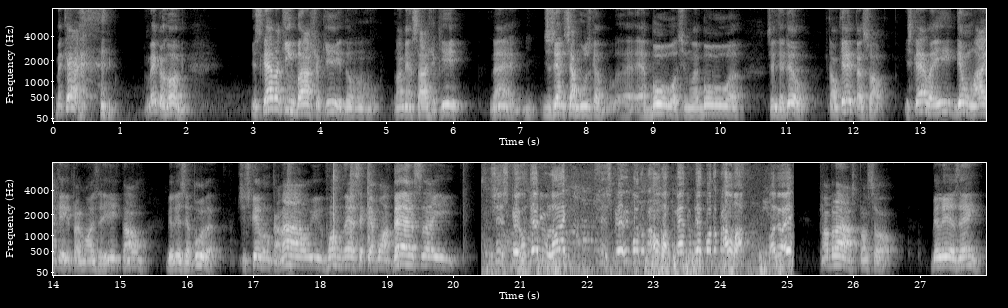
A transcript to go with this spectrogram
Como é que é? Como é que é o nome? Escreve aqui embaixo, aqui, uma mensagem aqui, né? Dizendo se a música é boa, se não é boa. Você entendeu? Tá ok, pessoal? Escreve aí, dê um like aí pra nós aí e tal. Beleza pura? Se inscreva no canal e vamos nessa que é bom a beça e... Se inscreva, dê o like, se inscreva e bota pra arrombar. Mete o dedo e bota pra arrombar. Valeu aí. Um abraço, pessoal. Beleza, hein?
